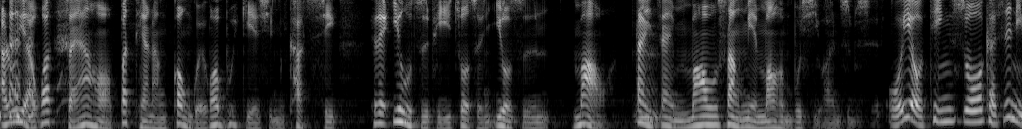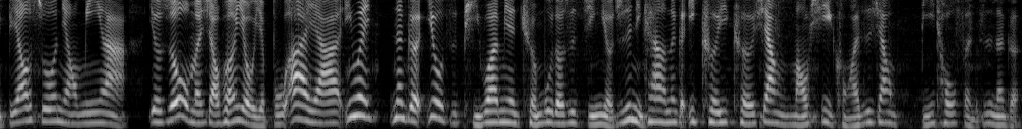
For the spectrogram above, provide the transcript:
阿瑞啊，我知影吼，捌听人讲过，我袂记得是毋确实。那个柚子皮做成柚子帽，戴在猫上面，猫很不喜欢，是不是？我有听说，可是你不要说鸟咪啦，有时候我们小朋友也不爱呀、因为那个柚子皮外面全部都是精油，就是你看到那个一颗一颗像毛细孔还是像鼻头粉刺那个，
